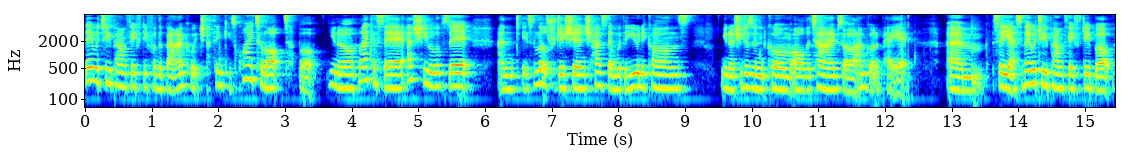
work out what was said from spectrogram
They were £2.50 for the bag, which I think is quite a lot. But, you know, like I say, as she loves it, and it's a little tradition, she has them with the unicorns. You know, she doesn't come all the time, so I'm going to pay it. Um, so, yeah, so they were £2.50, but,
